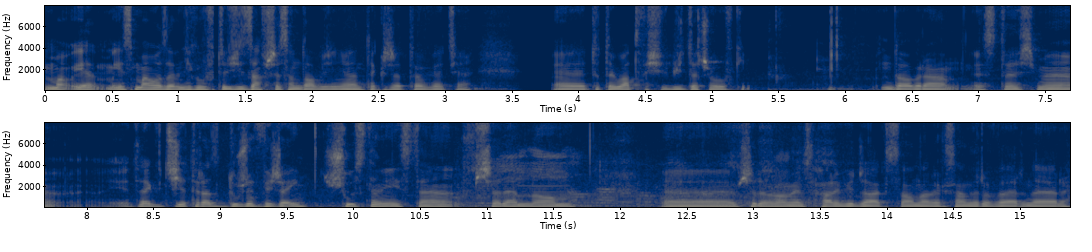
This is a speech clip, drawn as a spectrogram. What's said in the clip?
ma, je- jest mało zawodników, którzy zawsze są dobrzy, nie? Także to wiecie, e, tutaj łatwo się wbić do czołówki. Dobra, jesteśmy, e, tak jak widzicie, teraz dużo wyżej, szóste miejsce, przede mną, e, przede mną jest Harvey Jackson, Aleksander Werner,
